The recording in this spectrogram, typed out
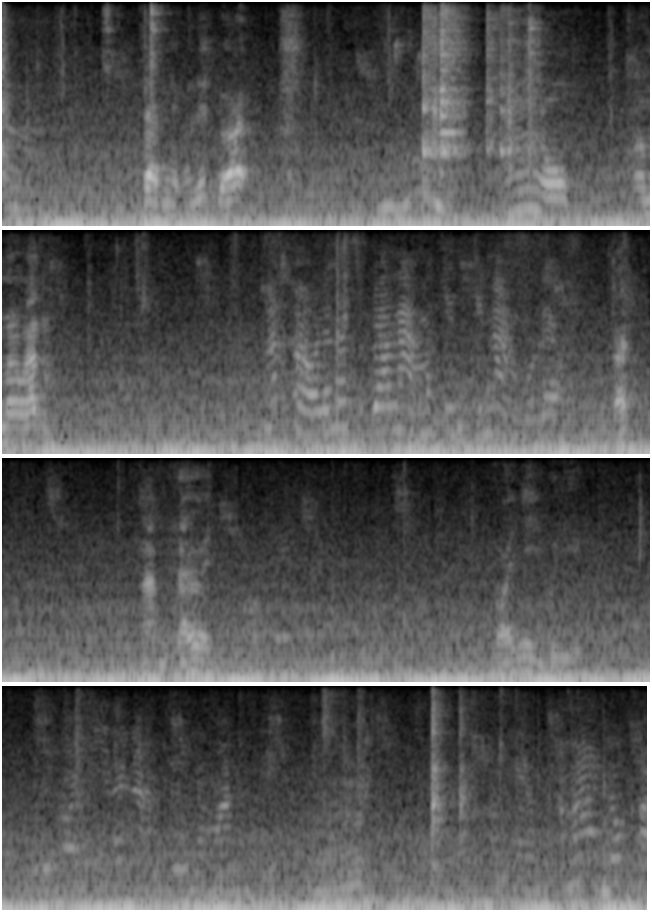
อืมแซ่บนี่ผลิตด้วยอืมงงเอามากันมาเขาเลยให้สิบแปดน้ำมากินกินน้ำหมดแล้วไปน้ำอยู่ใช้เลย ร้อยนี่ไปอีกกินน้อยนี้ได้น้ำเติมน้ำมันอีกอืมเอาแถมอาม่ายกเขา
